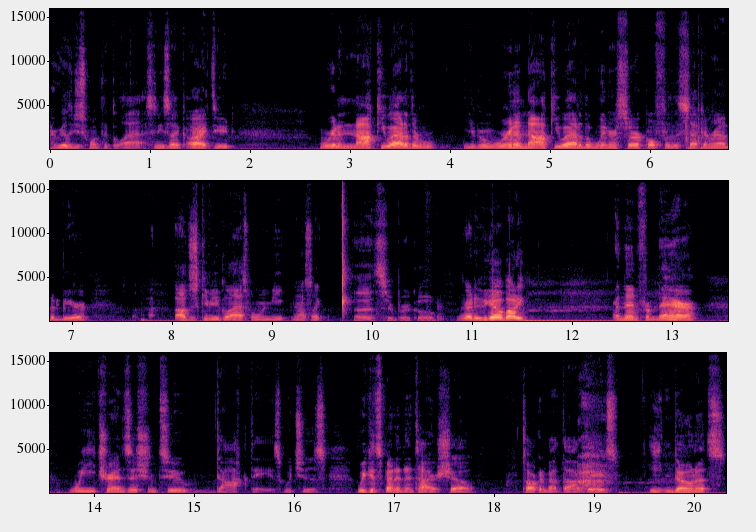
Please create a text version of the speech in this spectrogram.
I really just want the glass. And he's like, all right, dude, we're gonna knock you out of the, you're gonna, we're gonna knock you out of the winner circle for the second round of beer. I'll just give you a glass when we meet. And I was like, Oh, that's super cool. ready to go, buddy. And then from there, we transitioned to Dock Days, which is we could spend an entire show talking about Dock Days, eating donuts,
